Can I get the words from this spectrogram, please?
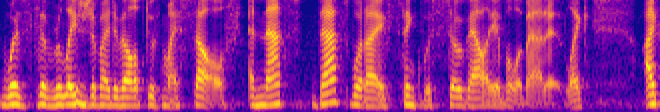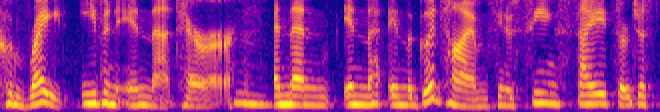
was the relationship I developed with myself. And that's that's what I think was so valuable about it. Like I could write even in that terror. Mm. And then in the in the good times, you know, seeing sights or just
